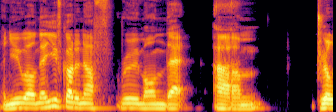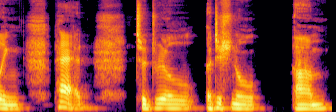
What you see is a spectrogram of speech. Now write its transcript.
a new well. Now you've got enough room on that um, drilling pad to drill additional um,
